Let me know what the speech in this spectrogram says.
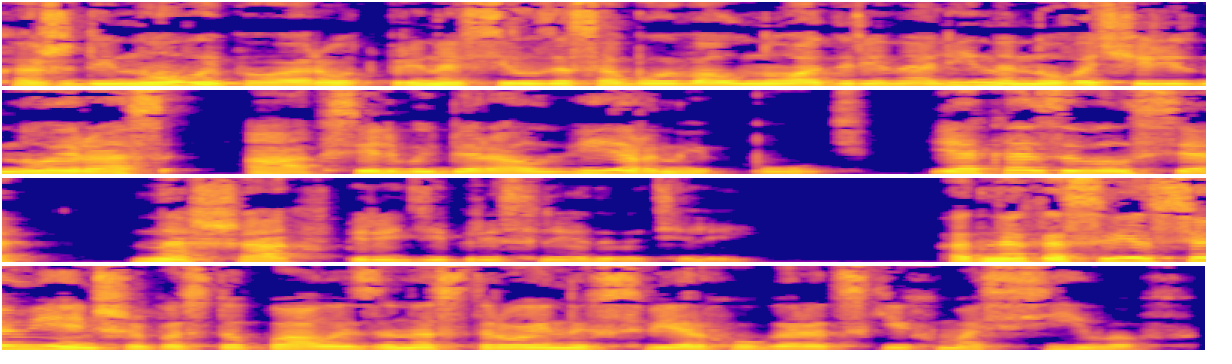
Каждый новый поворот приносил за собой волну адреналина, но в очередной раз Аксель выбирал верный путь и оказывался на шаг впереди преследователей. Однако свет все меньше поступал из-за настроенных сверху городских массивов.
